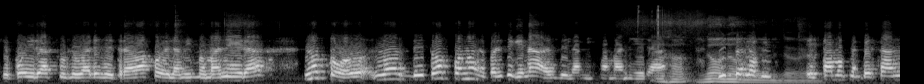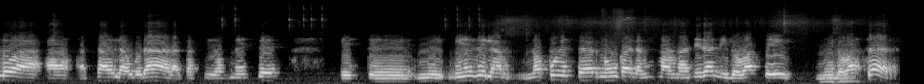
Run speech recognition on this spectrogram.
que puede ir a sus lugares de trabajo de la misma manera, no todo, no de todas formas me parece que nada es de la misma manera. No, no, no, estamos empezando a, a, elaborar a casi dos meses. Este, ni, es de la, no puede ser nunca de la misma manera ni lo va a ser, ni lo va a hacer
